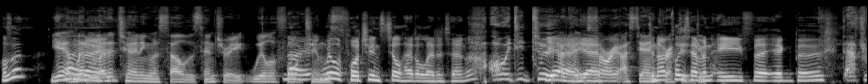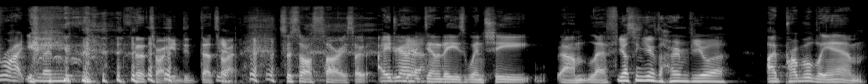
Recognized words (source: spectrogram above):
Was it? Yeah, No, letter, no. letter turning was Sale of the Century. Wheel of No, Fortune Wheel was. of Fortune still had a letter turner. oh, it did too. Yeah, okay, yeah. sorry, I stand Can I please have an E for Egbert? That's right. that's right. You did. That's Yeah. right. So, so sorry. So Adriana Yeah. Xenides, when she um, left, You're thinking of the home viewer. I probably am.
